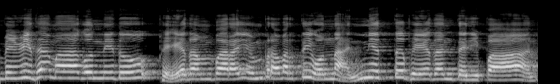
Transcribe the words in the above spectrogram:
വിവിധമാകുന്നിതു. ഭേദം പറയും പ്രവൃത്തി ഒന്ന് അന്യത്ത് ഭേദം ത്യജിപ്പാൻ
